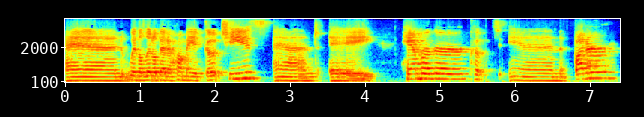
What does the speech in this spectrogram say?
and with a little bit of homemade goat cheese and a hamburger cooked in butter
